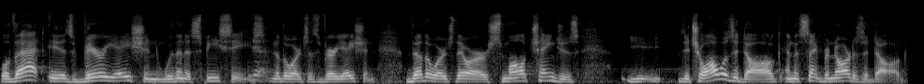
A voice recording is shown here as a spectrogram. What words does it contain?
Well, that is variation within a species. Yeah. In other words, it's variation. In other words, there are small changes you, the Chihuahua is a dog and the St. Bernard is a dog.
